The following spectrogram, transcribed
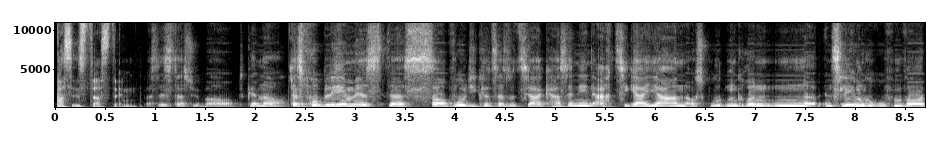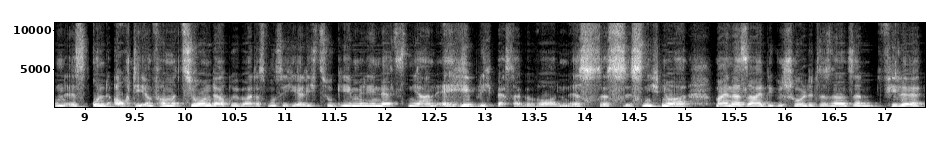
Was ist das denn? Was ist das überhaupt? Genau. Das Problem ist, dass obwohl die Künstlersozialkasse in den 80er Jahren aus guten Gründen ins Leben gerufen worden ist und auch die Information darüber, das muss ich ehrlich zugeben, in den letzten Jahren erheblich besser geworden ist. Das ist nicht nur meiner Seite geschuldet, sondern es sind viele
